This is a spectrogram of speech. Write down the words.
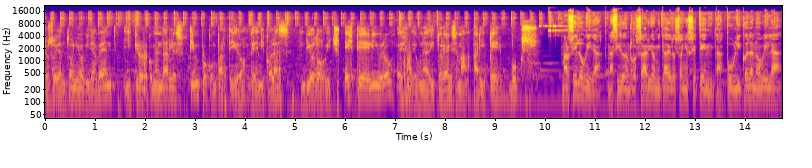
Yo soy Antonio Viravent y quiero recomendarles Tiempo Compartido de Nicolás Diodovich. Este libro es de una editorial que se llama Paripé Books Marcelo Vera, nacido en Rosario a mitad de los años 70, publicó la novela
